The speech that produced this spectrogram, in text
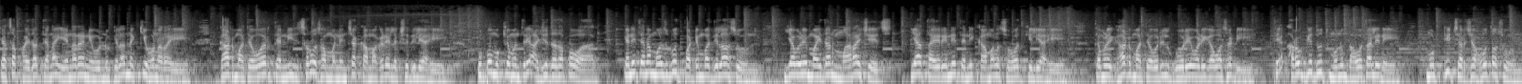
त्याचा फायदा त्यांना येणाऱ्या निवडणुकीला नक्की होणार आहे. घाटमाथ्यावर त्यांनी सर्वसामान्यांच्या कामाकडे लक्ष दिले आहे. उपमुख्यमंत्री अजित अजितदादा पवार यांनी त्यांना मजबूत पाठिंबा दिला असून यावेळी मैदान मारायचेच या तयारीने त्यांनी कामाला सुरुवात केली आहे. त्यामुळे घाटमाथ्यावरील गोरेवाडी गावासाठी ते आरोग्यदूत म्हणून धावत आल्याने मोठी चर्चा होत असून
